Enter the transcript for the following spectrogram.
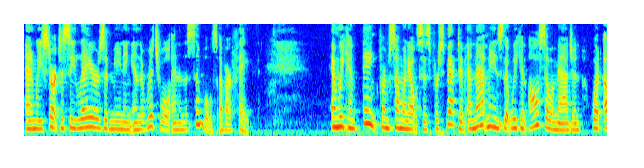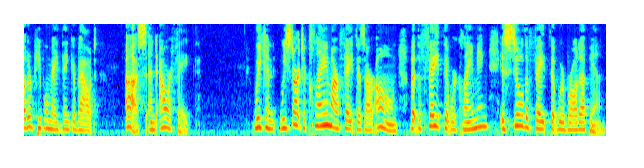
and we start to see layers of meaning in the ritual and in the symbols of our faith. And we can think from someone else's perspective and that means that we can also imagine what other people may think about us and our faith we can we start to claim our faith as our own but the faith that we're claiming is still the faith that we're brought up in.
